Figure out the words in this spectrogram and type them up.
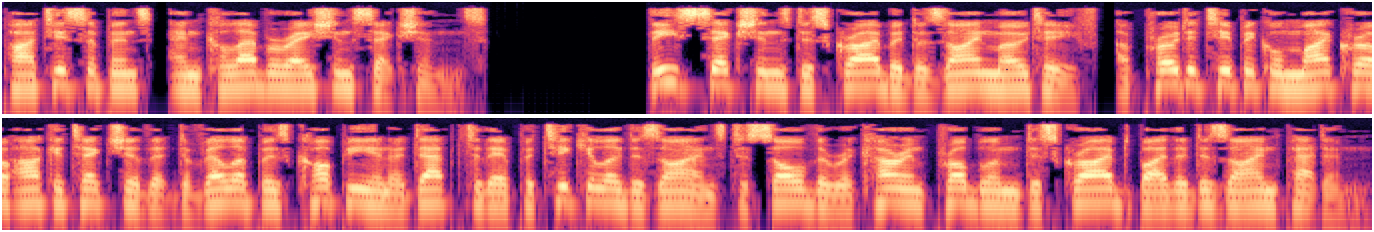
participants, and collaboration sections. These sections describe a design motif, a prototypical microarchitecture that developers copy and adapt to their particular designs to solve the recurrent problem described by the design pattern.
